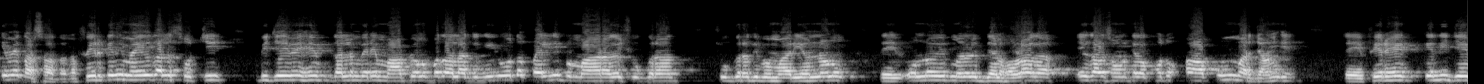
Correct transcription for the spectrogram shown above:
ਕਿਵੇਂ ਕਰ ਸਕਦਾ ਗਾ? ਫਿਰ ਕਹਿੰਦੀ ਮੈਂ ਇਹ ਗੱਲ ਸੋਚੀ ਵੀ ਜੇ ਇਹ ਗੱਲ ਮੇਰੇ ਮਾਪਿਆਂ ਨੂੰ ਪਤਾ ਲੱਗ ਗਈ, ਉਹ ਤਾਂ ਪਹਿਲੀ ਬਿਮਾਰ ਆ ਗਏ ਸ਼ੂਗਰਾਂ, ਸ਼ੂਗਰ ਦੀ ਬਿਮਾਰੀ ਆ ਉਹਨਾਂ ਨੂੰ ਤੇ ਉਹਨਾਂ ਵੀ ਮਤਲਬ ਦਿਲ ਹੌਲਾ ਇਹ ਗੱਲ ਸੁਣ ਕੇ ਤਾਂ ਖੁਦ ਆਪ ਵੀ ਮਰ ਜਾਣਗੇ। ਤੇ ਫਿਰ ਇਹ ਕਹਿੰਦੀ ਜੇ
